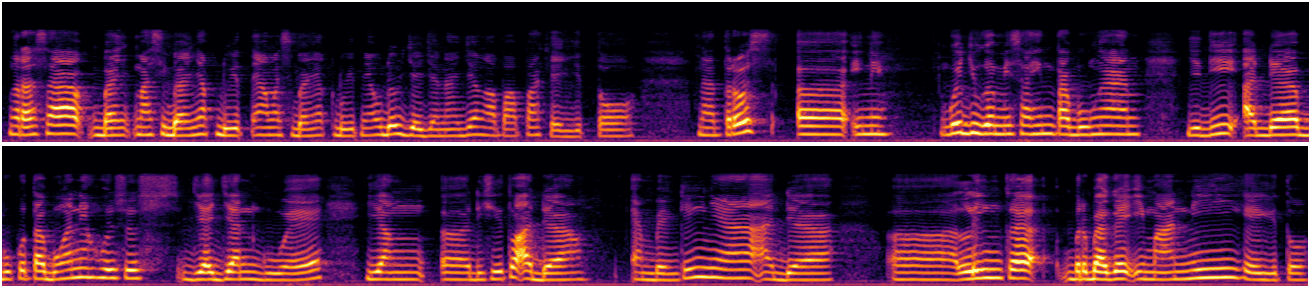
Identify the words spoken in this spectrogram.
ngerasa ba masih banyak duitnya masih banyak duitnya udah jajan aja nggak apa-apa kayak gitu. Nah terus uh, ini gue juga misahin tabungan. Jadi ada buku tabungan yang khusus jajan gue yang uh, di situ ada m bankingnya ada uh, link ke berbagai imani kayak gitu.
